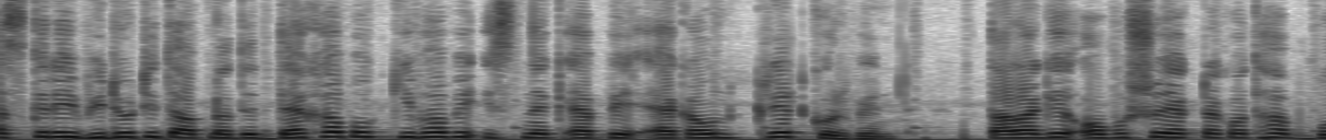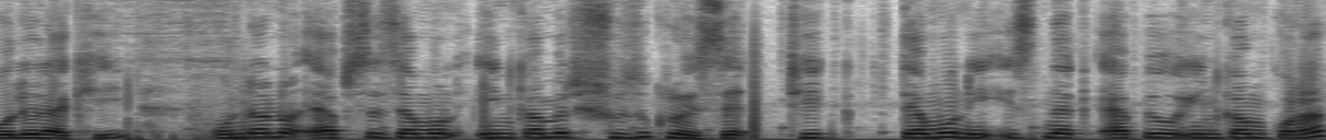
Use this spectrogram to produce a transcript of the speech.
আজকের এই ভিডিওটিতে আপনাদের দেখাবো কীভাবে স্ন্যাক অ্যাপে অ্যাকাউন্ট ক্রিয়েট করবেন। তার আগে অবশ্যই একটা কথা বলে রাখি, অন্যান্য অ্যাপসে যেমন ইনকামের সুযোগ রয়েছে, ঠিক তেমনই স্ন্যাক অ্যাপেও ইনকাম করার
